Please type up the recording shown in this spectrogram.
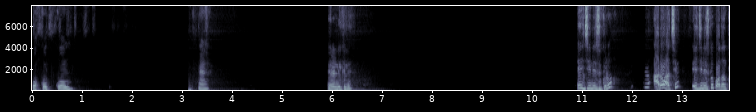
প্রকোপ কম। হ্যাঁ। এটা লিখলে? এই জিনিসগুলো আরও আছে। এই জিনিসগুলো প্রধানত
